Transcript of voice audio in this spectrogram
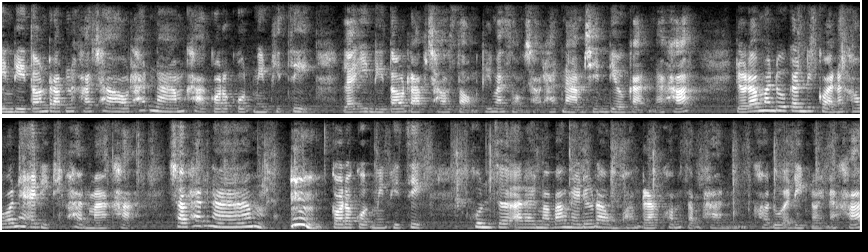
ยินดีต้อนรับนะคะ ชาวธาตุน้ำค่ะกรกฎมีนพิจิก และยินดีต้อนรับชาวสองที่มาสองชาวธาตุน้ำเช่นเดียวกันนะคะ เดี๋ยวเรามาดูกันดีกว่านะคะ ว่าในอดีตที่ผ่านมาค่ะ ชาวธาตุน้ำกรกฎมีนพิจิก คุณเจออะไรมาบ้างในเรื่องราวของความรักความสัมพันธ์ ขอดูอดีตหน่อยนะคะ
